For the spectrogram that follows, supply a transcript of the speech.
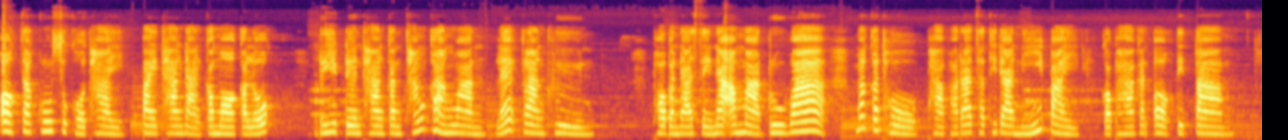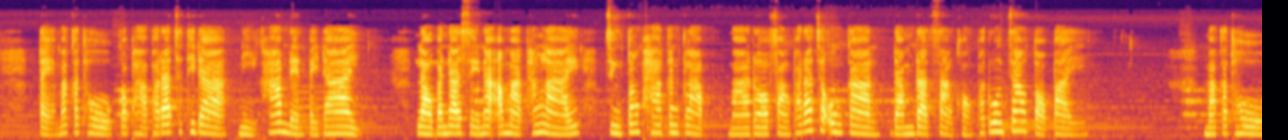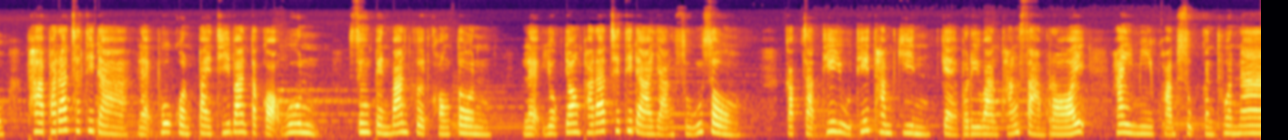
ออกจากกรุงสุขโขทัยไปทางด่านกมกะลก รีบเดินทางกันทั้งกลางวันและกลางคืน พอบรรดาเสนาอมาตรู้ว่ามักกะโทพาพระราชธิดาหนีไป ก็พากันออกติดตาม แต่มักกะโทก็พาพระราชธิดาหนีข้ามแดนไปได้ เหล่าบรรดาเสนาอมาตย์ทั้งหลายจึงต้องพากันกลับมารอฟังพระราชองค์การดำรัสสั่งของพระร่วงเจ้าต่อไป มักกะโท พาพระราชธิดาและผู้คนไปที่บ้านตะเกาะวุ่น ซึ่งเป็นบ้านเกิดของตน และยกย่องพระราชธิดาอย่างสูงส่ง กับจัดที่อยู่ที่ทำกินแก่บริวารทั้ง 300 ให้มีความสุขกันทั่วหน้า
